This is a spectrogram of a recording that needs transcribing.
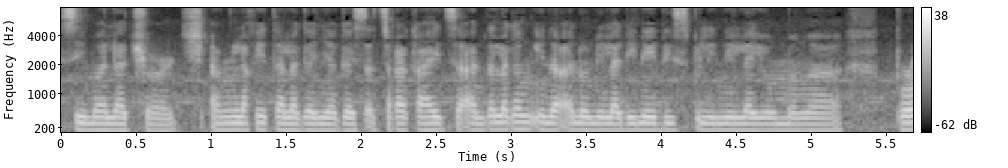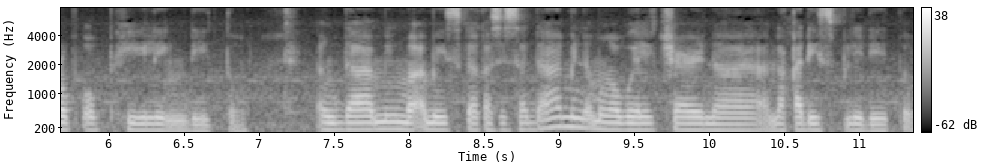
Simala Church. Ang laki talaga niya guys at saka kahit saan talagang inaano nila, dinidisplay nila yung mga prop of healing dito. Ang daming ma-amaze ka kasi sa dami ng mga wheelchair na nakadisplay dito.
